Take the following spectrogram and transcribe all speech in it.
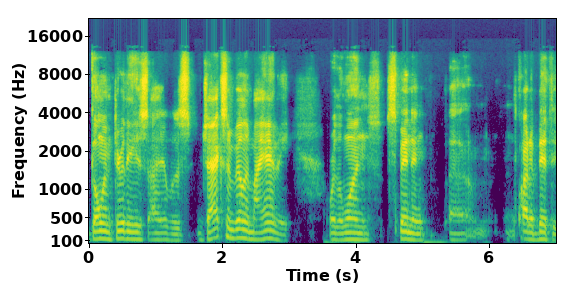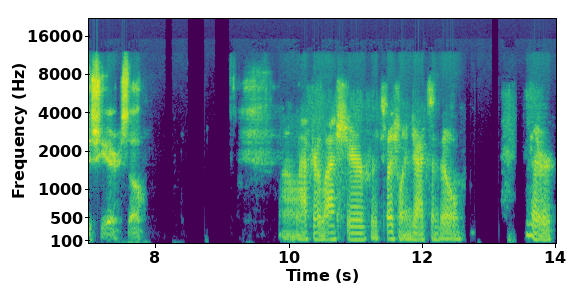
going through these, I, it was Jacksonville and Miami were the ones spending um, quite a bit this year. So Well, after last year, especially in Jacksonville, their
